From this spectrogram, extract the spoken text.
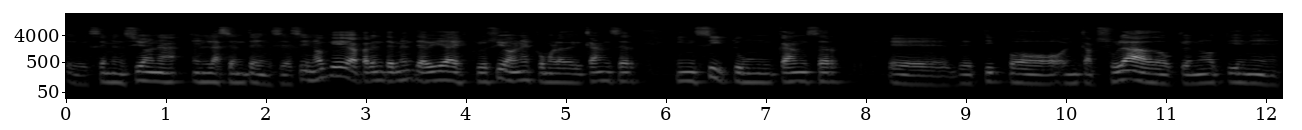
eh, se menciona en la sentencia, sino que aparentemente había exclusiones como la del cáncer in situ, un cáncer eh, de tipo encapsulado que no tiene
